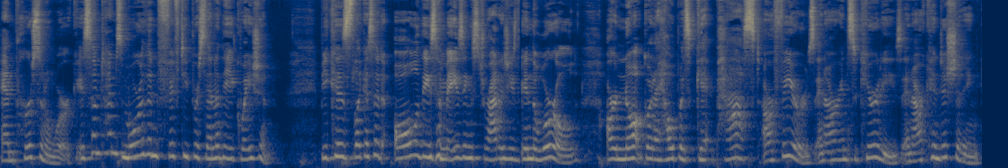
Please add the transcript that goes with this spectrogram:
and personal work is sometimes more than 50% of the equation. Because, like I said, all of these amazing strategies in the world are not going to help us get past our fears and our insecurities and our conditioning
